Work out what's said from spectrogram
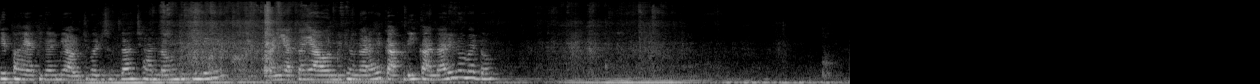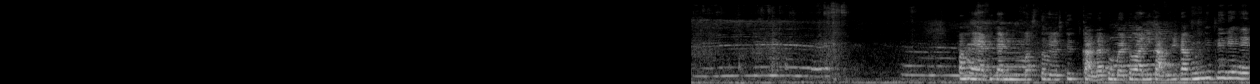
हे पहा या ठिकाणी मी आलूची भाजी सुद्धा छान लावून घेतलेली आहे. आणि आता यावर मी ठेवणार आहे काकडी कांदा आणि टोमॅटो. पहा या ठिकाणी मस्त व्यवस्थित कांदा टोमॅटो आणि काकडी टाकून घेतलेली आहे.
